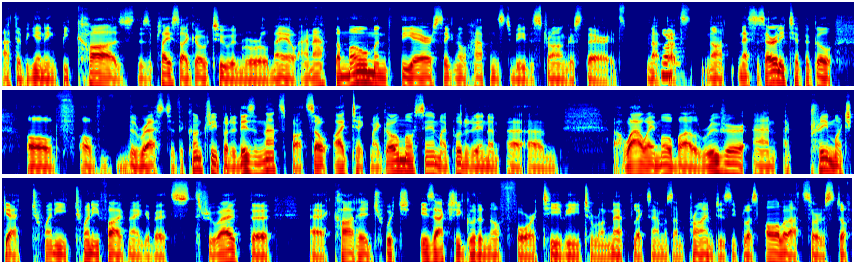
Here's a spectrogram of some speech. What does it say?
at the beginning because there's a place I go to in rural Mayo, and at the moment the Eir signal happens to be the strongest there. It's not yeah. that's not necessarily typical of of the rest of the country, but it is in that spot. So I take my Gomo SIM, I put it in a, a, a Huawei mobile router, and I pretty much get 20, 25 megabits throughout the uh, cottage, which is actually good enough for TV to run Netflix, Amazon Prime, Disney Plus, all of that sort of stuff.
